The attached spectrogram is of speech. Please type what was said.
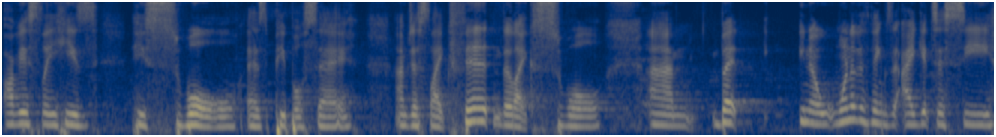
obviously he's he's swole, as people say. I'm just like fit. and They're like swole. Um, but, you know, one of the things that I get to see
